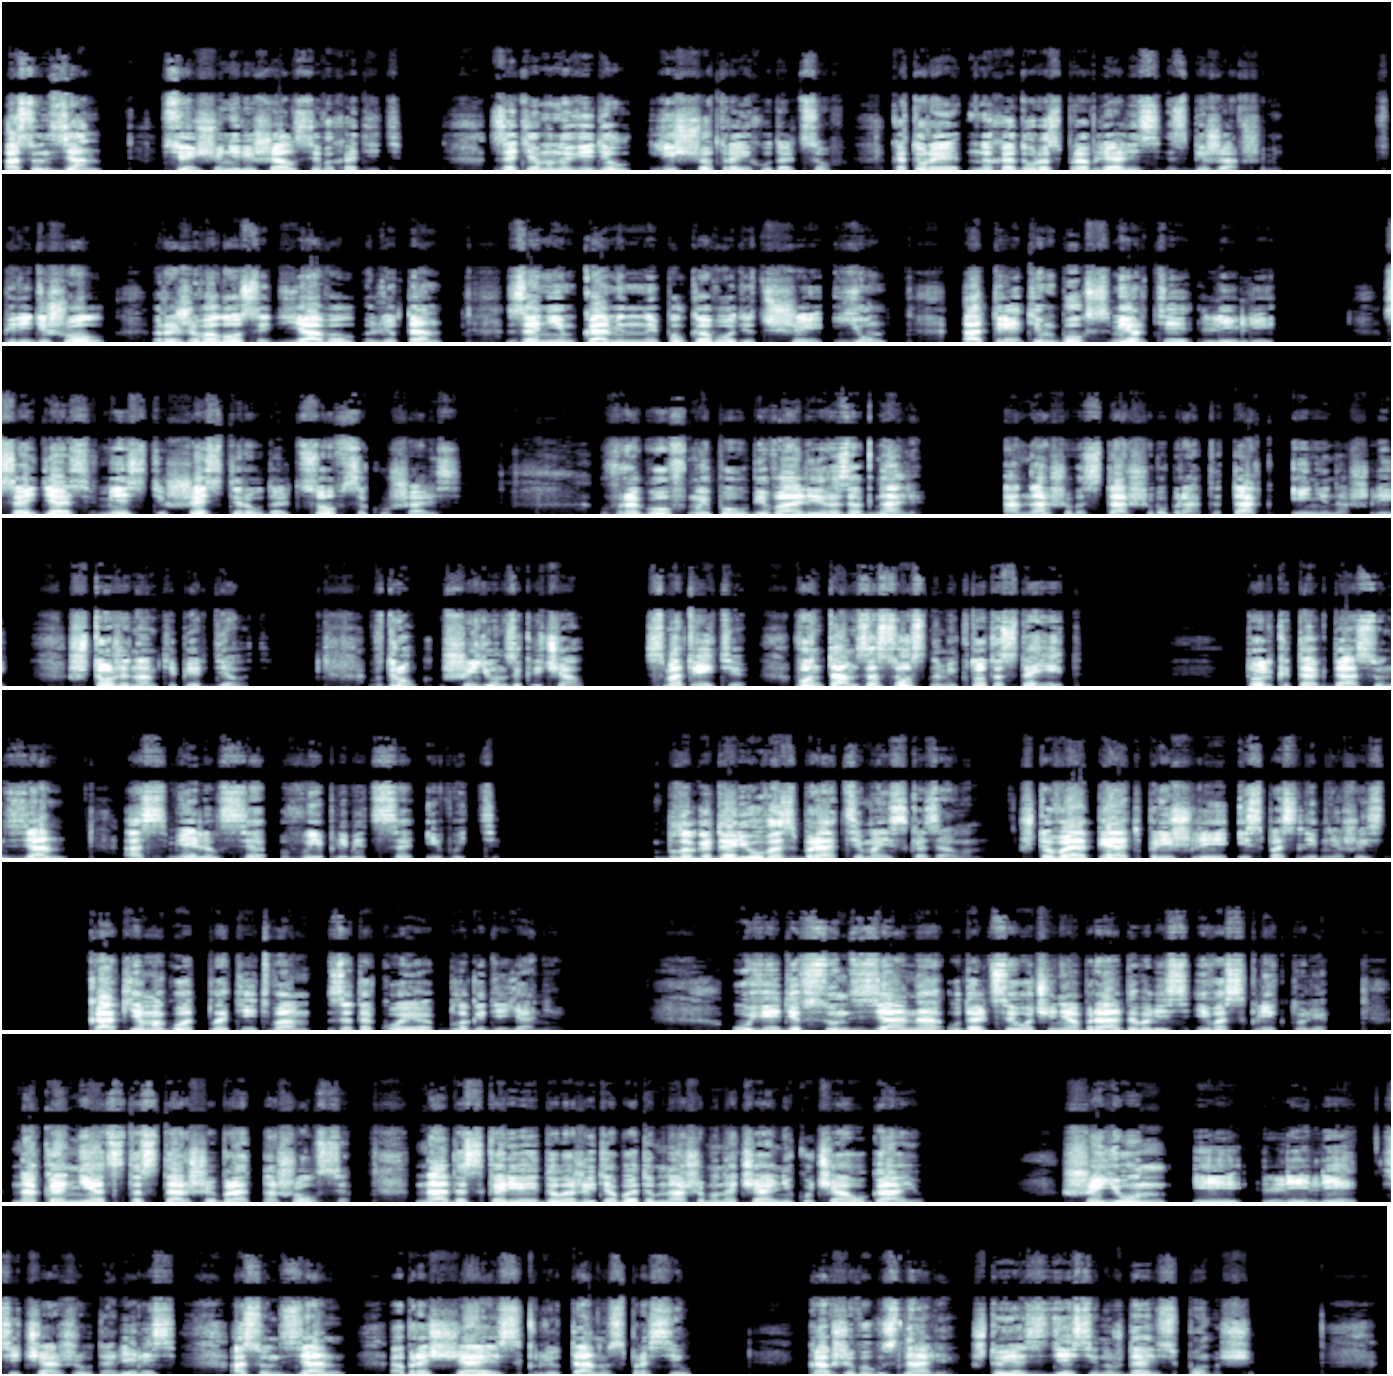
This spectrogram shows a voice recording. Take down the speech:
А Сунцзян все еще не решался выходить. Затем он увидел еще троих удальцов, которые на ходу расправлялись с бежавшими. Впереди шел рыжеволосый дьявол Лютан, за ним каменный полководец Ши Юн, а третьим бог смерти Ли Ли. Сойдясь вместе, шестеро удальцов сокрушались. Врагов мы поубивали и разогнали, а нашего старшего брата так и не нашли. Что же нам теперь делать? Вдруг Шиюн закричал. Смотрите, вон там за соснами кто-то стоит. Только тогда Сунцзян осмелился выпрямиться и выйти. «Благодарю вас, братья мои», — сказал он, — «что вы опять пришли и спасли мне жизнь. Как я могу отплатить вам за такое благодеяние?» Увидев Сунцзяна, удальцы очень обрадовались и воскликнули. Наконец-то старший брат нашелся. Надо скорее доложить об этом нашему начальнику Чао Гаю. Шиюн и Лили сейчас же удалились, а Сунцзян, обращаясь к Лютану, спросил, «Как же вы узнали, что я здесь и нуждаюсь в помощи?»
